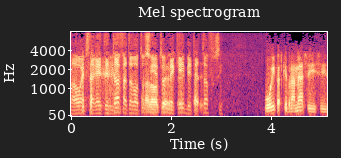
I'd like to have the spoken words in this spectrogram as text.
ah oui, ça aurait été tough à Toronto. Alors, toi, McCabe était tough aussi. Oui, parce que vraiment, c'est euh,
